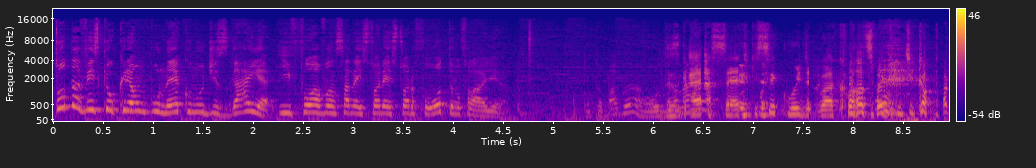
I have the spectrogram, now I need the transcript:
Toda vez que eu criar um boneco no Desgaia e for avançar na história e a história for outra, eu vou falar, olha, a puta bagulho, a outra Desgaia 7 que se cuide agora criticar pra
